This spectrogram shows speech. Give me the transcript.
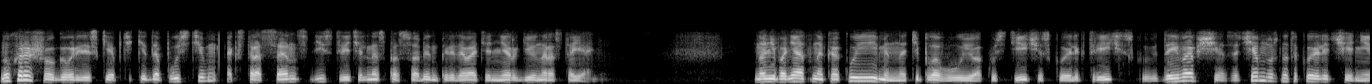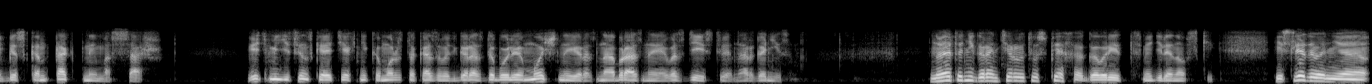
Ну хорошо, говорили скептики, допустим, экстрасенс действительно способен передавать энергию на расстоянии. Но непонятно, какую именно, тепловую, акустическую, электрическую, да и вообще, зачем нужно такое лечение, бесконтактный массаж? Ведь медицинская техника может оказывать гораздо более мощное и разнообразное воздействие на организм. Но это не гарантирует успеха, говорит Меделяновский. Исследования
